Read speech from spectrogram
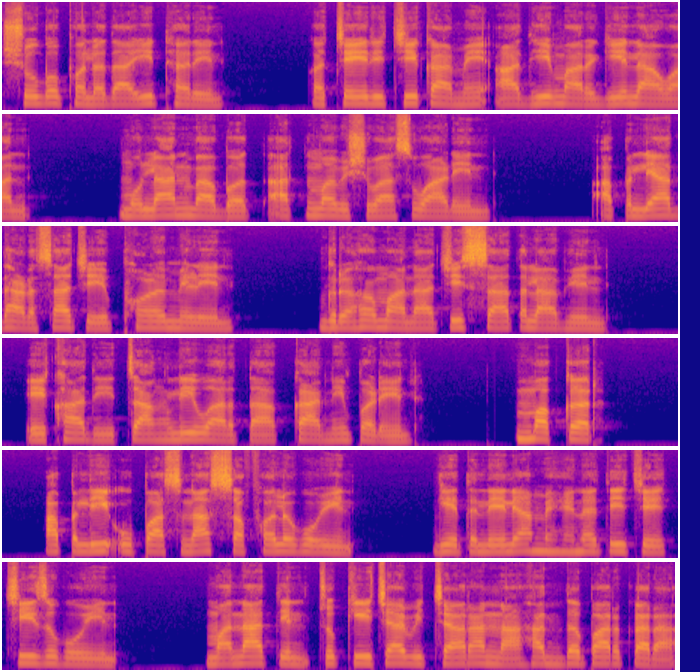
शुभ फलदायी ठरेल. कचेरीची कामे आधी मार्गी लावाल. मुलांबाबत आत्मविश्वास वाढेल. आपल्या धाडसाचे फळ मिळेल. ग्रहमानाची साथ लाभेल. एखादी चांगली वार्ता कानी पडेल. मकर. आपली उपासना सफल होईल. घेतलेल्या मेहनतीचे चीज होईल. मनातील चुकीच्या विचारांना हद्दपार करा.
